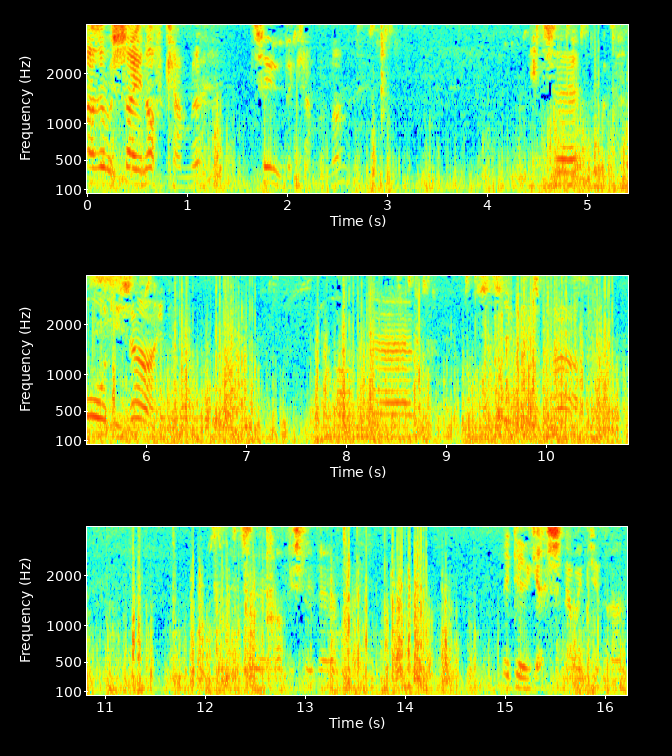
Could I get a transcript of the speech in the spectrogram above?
As I was saying off camera to the cameraman, it's a poor design on um, Suzuki's part. But, uh, obviously they they do get snow in Japan.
